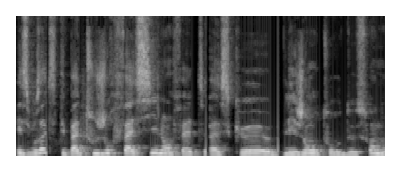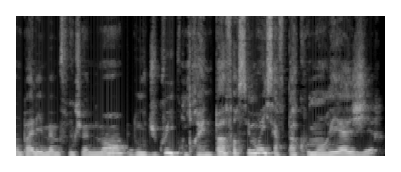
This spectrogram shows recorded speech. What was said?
et c'est pour ça que c'était pas toujours facile en fait, parce que les gens autour de soi n'ont pas les mêmes fonctionnements, donc du coup ils comprennent pas forcément, ils savent pas comment réagir.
